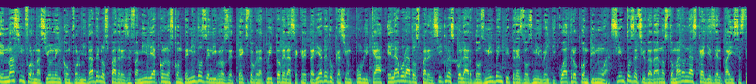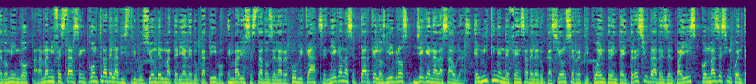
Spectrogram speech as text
En más información, la inconformidad de los padres de familia con los contenidos de libros de texto gratuito de la Secretaría de Educación Pública elaborados para el ciclo escolar 2023-2024 continúa. Cientos de ciudadanos tomaron las calles del país este domingo para manifestarse en contra de la distribución del material educativo. En varios estados de la República se niegan a aceptar que los libros lleguen a las aulas. El mitin en defensa de la educación se replicó en 33 ciudades del país con más de 50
